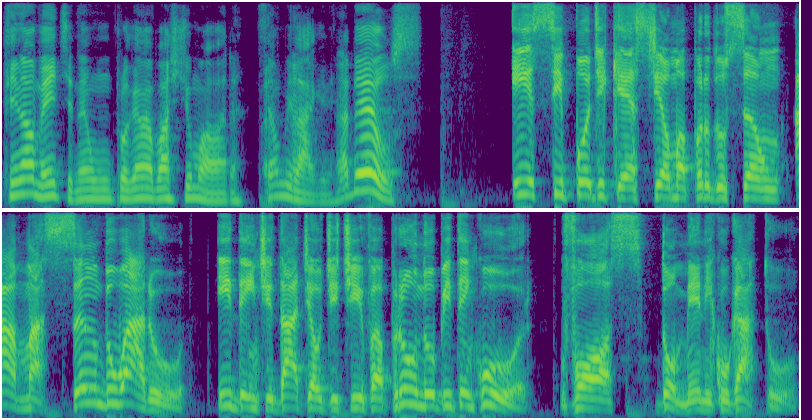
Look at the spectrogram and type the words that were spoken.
Finalmente, né? Um programa abaixo de uma hora. Isso é um milagre. Adeus! Esse podcast é uma produção Amassando Aro. Identidade auditiva Bruno Bittencourt. Voz Domênico Gato.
